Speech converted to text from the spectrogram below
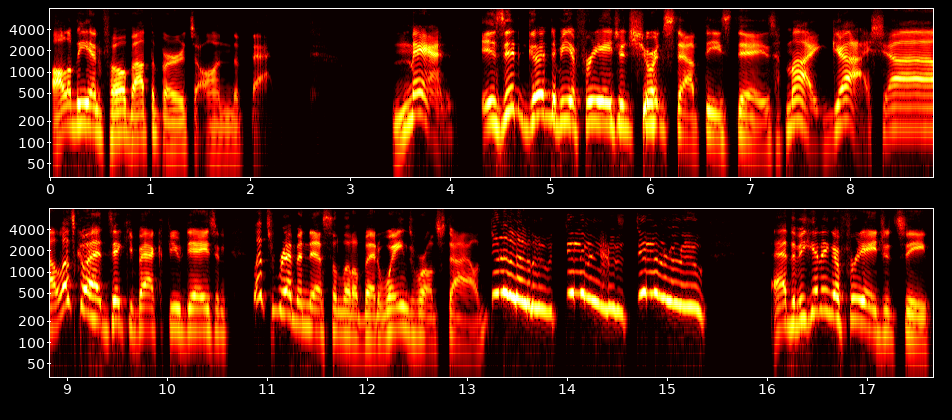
all of the info about the birds on the bat. Man, is it good to be a free agent shortstop these days? My gosh. Uh, let's go ahead and take you back a few days and let's reminisce a little bit, Wayne's World style. At the beginning of free agency,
